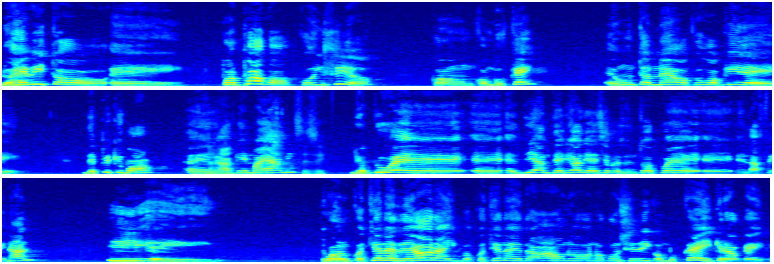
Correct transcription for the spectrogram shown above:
los he visto eh, por poco, coincido con, con Busquets en un torneo que hubo aquí de, de pickleball aquí en Miami. Yo estuve eh, el día anterior y él se presentó después eh, en la final. y, por cuestiones de hora y por cuestiones de trabajo no, no coincidí con Busquets y creo que,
